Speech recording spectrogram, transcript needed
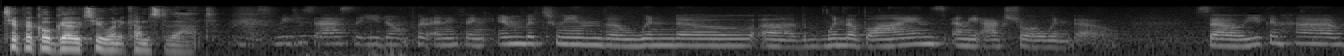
typical go-to when it comes to that. Yes, we just ask that you don't put anything in between the window, uh, the window blinds and the actual window. So you can have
